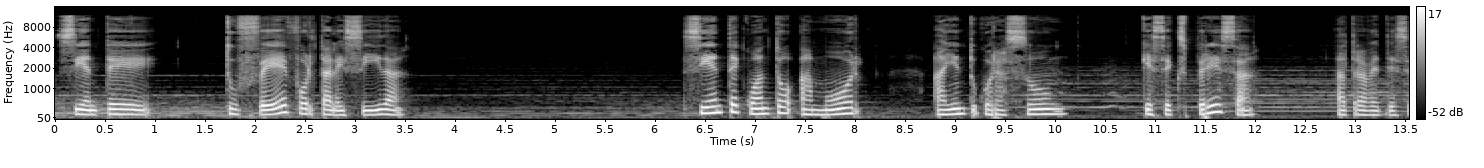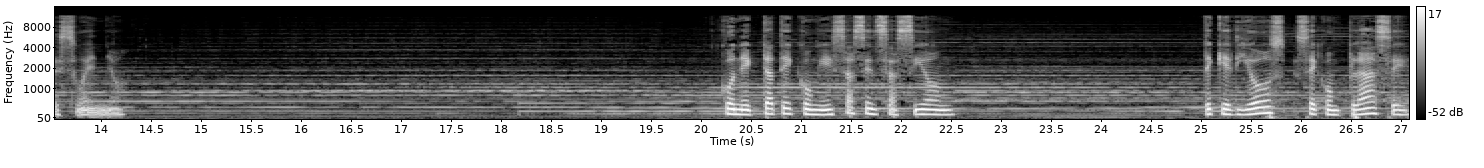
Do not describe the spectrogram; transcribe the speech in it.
Siente tu fe fortalecida. Siente cuánto amor hay en tu corazón que se expresa a través de ese sueño. Conéctate con esa sensación de que Dios se complace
